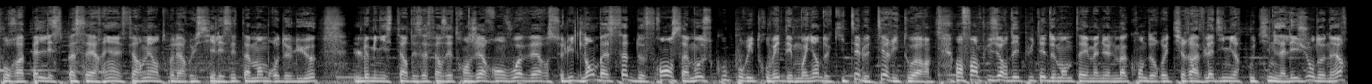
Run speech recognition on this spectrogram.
Pour rappel, l'espace aérien est fermé entre la Russie et les États membres de l'UE. Le ministère des Affaires étrangères renvoie vers celui de l'ambassade de France à Moscou pour y trouver des moyens de quitter le territoire. Enfin, plusieurs députés demandent à Emmanuel Macron de retirer à Vladimir Poutine la Légion d'honneur.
